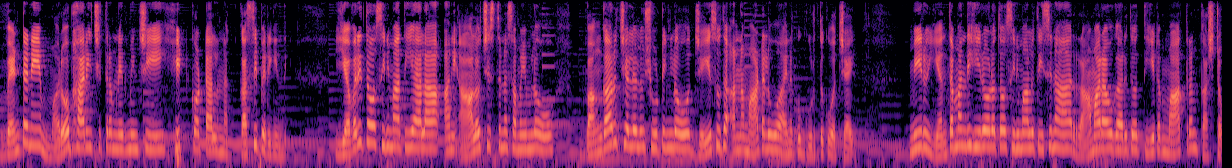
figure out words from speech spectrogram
వెంటనే మరో భారీ చిత్రం నిర్మించి హిట్ కొట్టాలన్న కసి పెరిగింది. ఎవరితో సినిమా తీయాలా అని ఆలోచిస్తున్న సమయంలో బంగారు చెల్లెలు షూటింగ్లో జయసుధ అన్న మాటలు ఆయనకు గుర్తుకు వచ్చాయి. మీరు ఎంతమంది హీరోలతో సినిమాలు తీసినా రామారావు గారితో తీయటం మాత్రం కష్టం.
